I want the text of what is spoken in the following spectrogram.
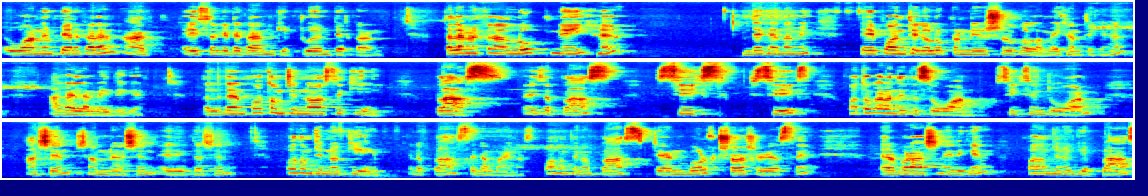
one ampere current আর এই সার্কিটের কারণ কি? টু এম্পিয়ার কারেন্ট তাহলে আমি একটা লুপ নেই হ্যাঁ? দেখেন আমি এই পয়েন্ট থেকে লুপটা নিয়ে শুরু করলাম এখান থেকে হ্যাঁ? আগাইলাম এইদিকে। তাহলে দেখেন প্রথম চিহ্ন আছে কি? প্লাস এই যে প্লাস সিক্স সিক্স কত কারণ দিতেছে ওয়ান সিক্স ইন্টু ওয়ান আসেন, সামনে আসেন এদিকে আসেন। প্রথম চিহ্ন কি? এটা প্লাস এটা মাইনাস প্রথম চিহ্ন প্লাস টেন ভোল্ট সরাসরি আছে। এরপর আসেন এদিকে, প্রথম চিহ্ন কি? প্লাস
